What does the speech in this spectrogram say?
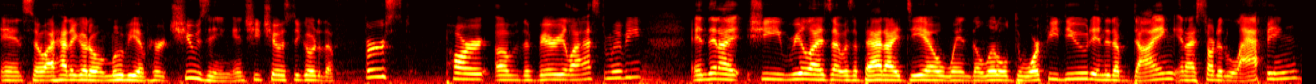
and so I had to go to a movie of her choosing, and she chose to go to the first part of the very last movie. And then I she realized that was a bad idea when the little dwarfy dude ended up dying, and I started laughing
